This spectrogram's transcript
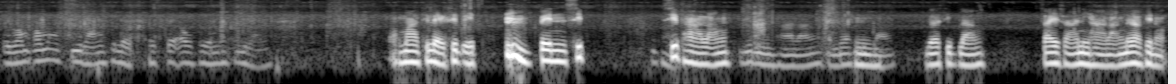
ไอ้วอมเอามากี่หลังที่เหลือไปเอาเพื่อนมากี่หลังออกมาที่แรกสิบเอ็ด เป็นสิบสิบหาหลังยี่หนึ่งหาหลังกันด้วยสิบหลัง เหลือสิบหลัง ใส่สานี่หาหลังเด้อครับพี่น้อง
